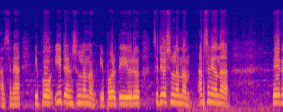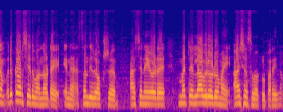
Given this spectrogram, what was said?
അർച്ചന ഇപ്പോ ഈ ടെൻഷനിൽ നിന്നും ഇപ്പോഴത്തെ ഈ ഒരു സിറ്റുവേഷനിൽ നിന്നും അർച്ചനയൊന്ന് വേഗം റിക്കവർ ചെയ്ത് വന്നോട്ടെ എന്ന് സന്ധി ഡോക്ടർ അർച്ചനയോട് മറ്റെല്ലാവരോടുമായി ആശ്വാസവാക്കുകൾ പറയുന്നു.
